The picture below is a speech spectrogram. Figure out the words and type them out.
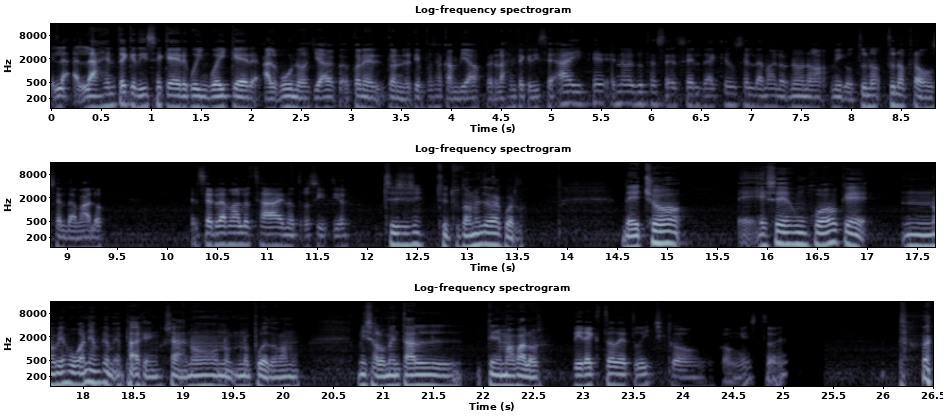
la, gente que dice que el Wind Waker, algunos ya con el, con el tiempo se ha cambiado, pero la gente que dice, ay, que no me gusta ese Zelda, es que es un Zelda malo. No, no, amigo, tú no, tú no has probado un Zelda malo. El Zelda malo está en otro sitio. Sí, sí, sí, estoy totalmente de acuerdo. De hecho, e, ese es un juego que no voy a jugar ni aunque me paguen. O sea, no, no, no puedo, vamos. Mi salud mental tiene más valor. Directo de Twitch con, con esto, ¿eh?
